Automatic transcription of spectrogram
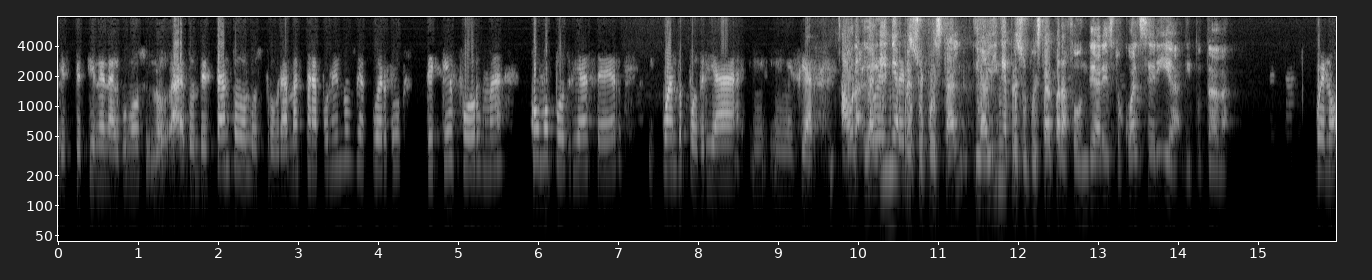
este, tienen algunos, ah, donde están todos los programas, para ponernos de acuerdo de qué forma, cómo podría ser y cuándo podría iniciar. Ahora, la línea presupuestal, la línea presupuestal para fondear esto, ¿cuál sería, diputada? Bueno,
